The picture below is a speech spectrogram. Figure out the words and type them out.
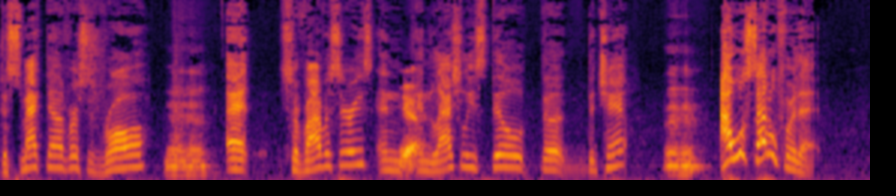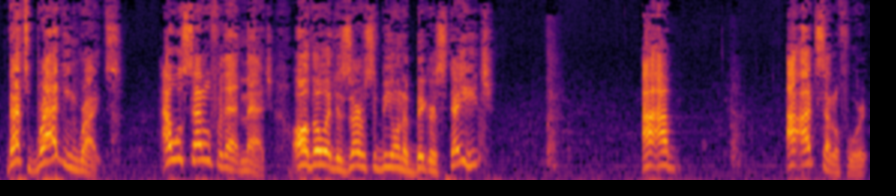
the SmackDown versus Raw Mhm. at Survivor Series and Yeah. and Lashley's still the the champ, Mm-hmm. I will settle for that. That's bragging rights. I will settle for that match, although it deserves to be on a bigger stage. I, I, I'd settle for it,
